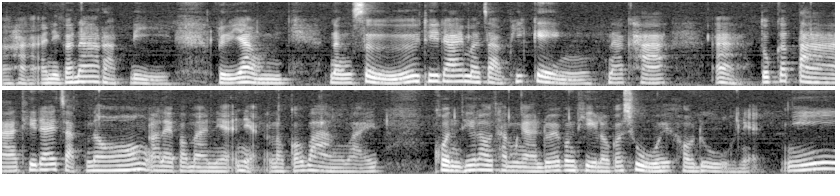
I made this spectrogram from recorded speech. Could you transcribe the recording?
นะคะ อันนี้ก็น่ารักดี หรืออย่างหนังสือที่ได้มาจากพี่เก่งนะคะอะตุ๊กตาที่ได้จากน้องอะไรประมาณเนี้ยเนี่ยเราก็วางไว้ คนที่เราทำงานด้วยบางทีเราก็ชูให้เขาดูเนี่ยนี่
